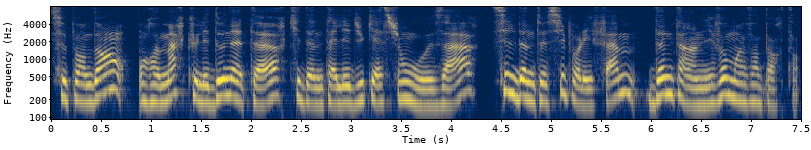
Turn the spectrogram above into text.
Cependant, on remarque que les donateurs qui donnent à l'éducation ou aux arts, s'ils donnent aussi pour les femmes, donnent à un niveau moins important.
